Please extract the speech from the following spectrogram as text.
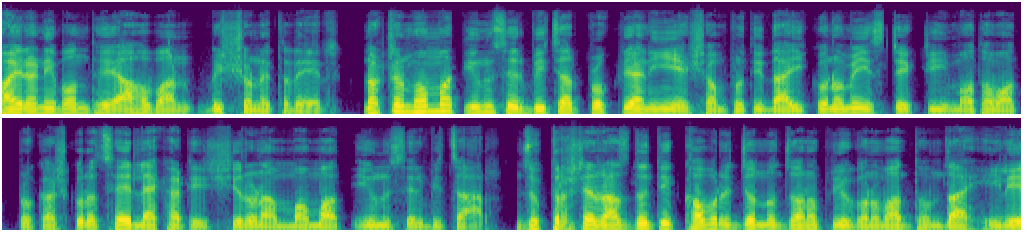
হয়রানি বন্ধে আহ্বান বিশ্ব নেতাদের ডক্টর মোহাম্মদ ইউনুসের বিচার প্রক্রিয়া নিয়ে সম্প্রতি দ্য ইকোনমিস্ট একটি মতামত প্রকাশ করেছে লেখাটির শিরোনাম মোহাম্মদ ইউনুসের বিচার। যুক্তরাষ্ট্রের রাজনৈতিক খবরের জন্য জনপ্রিয় গণমাধ্যম দ্য হিলে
